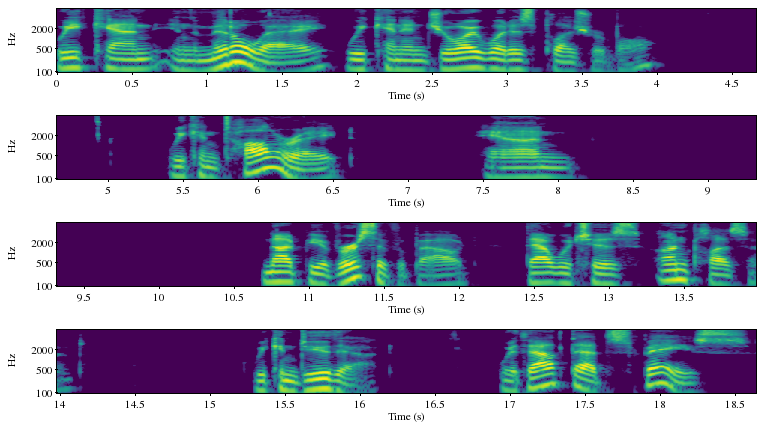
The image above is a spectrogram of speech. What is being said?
we can, in the middle way, we can enjoy what is pleasurable. We can tolerate and not be aversive about that which is unpleasant. We can do that. Without that space,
